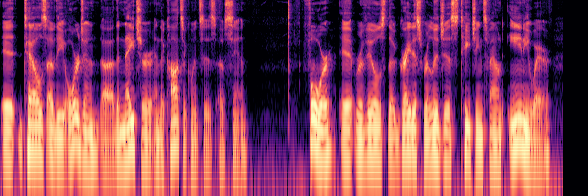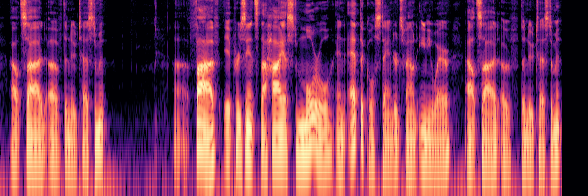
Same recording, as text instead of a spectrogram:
it tells of the origin, uh, the nature, and the consequences of sin. Four, it reveals the greatest religious teachings found anywhere outside of the New Testament. Uh, five, it presents the highest moral and ethical standards found anywhere outside of the New Testament.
